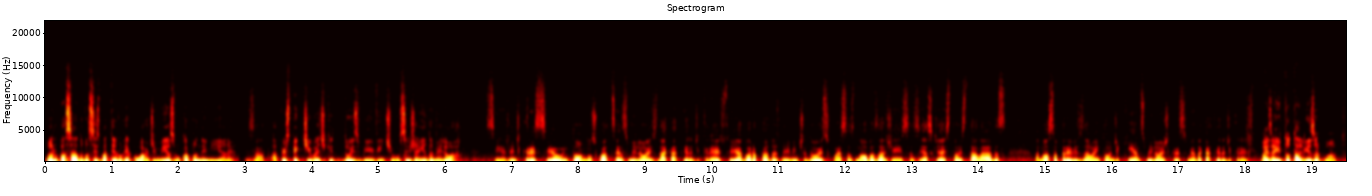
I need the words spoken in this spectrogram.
O ano passado vocês bateram o recorde mesmo com a pandemia, né? Exato. A perspectiva é de que 2021 seja ainda melhor? Sim, a gente cresceu em torno dos 400 milhões na carteira de crédito e agora para 2022, com essas novas agências e as que já estão instaladas, a nossa previsão é em torno de 500 milhões de crescimento da carteira de crédito. Mas aí totaliza quanto?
